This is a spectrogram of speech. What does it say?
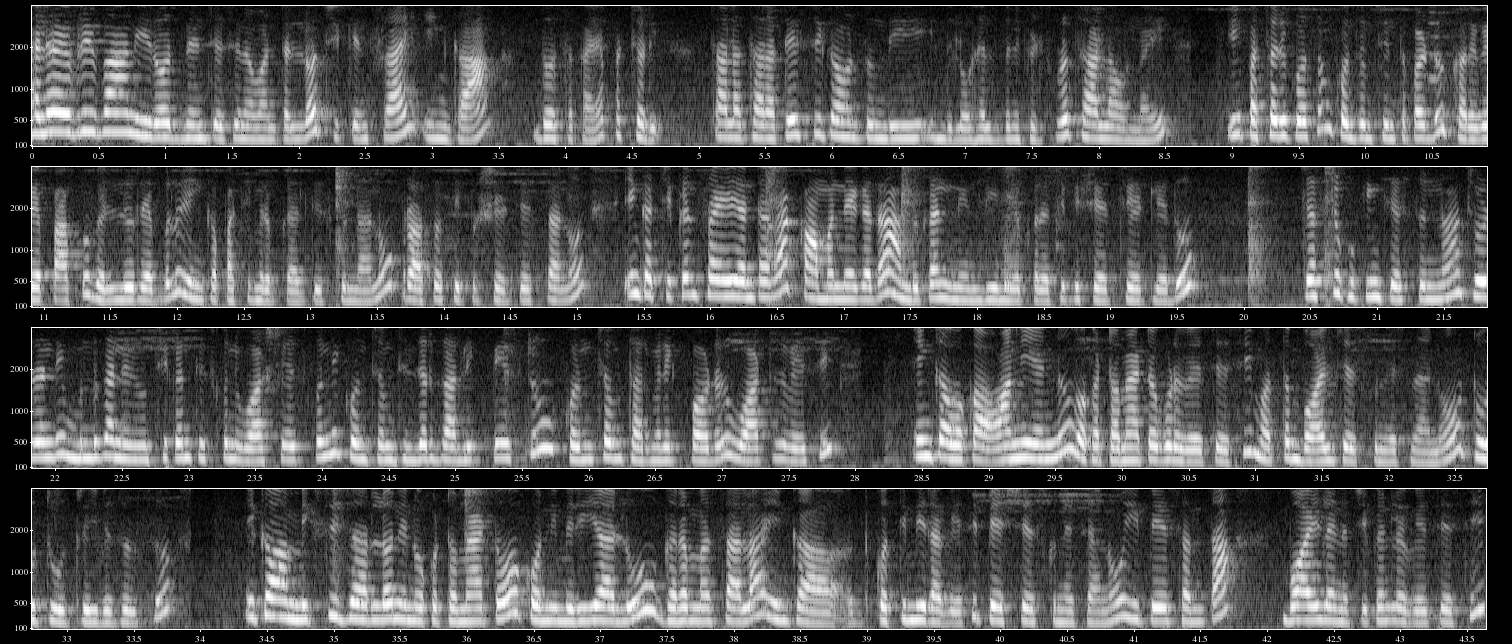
Hello everyone ఈరోజు నేను చేసిన వంటల్లో చికెన్ ఫ్రై ఇంకా దోసకాయ పచ్చడి. చాలా చాలా టేస్టీగా ఉంటుంది. ఇందులో హెల్త్ బెనిఫిట్స్ కూడా చాలా ఉన్నాయి. ఈ పచ్చడి కోసం కొంచెం చింతపండు కరివేపాకు వెల్లుల్లి రెబ్బలు ఇంకా పచ్చిమిరపకాయలు తీసుకున్నాను. ప్రాసెస్ ఇప్పుడు షేర్ చేస్తాను. ఇంకా చికెన్ ఫ్రై అంటారా? కామన్నే కదా. అందుకని నేను దీని యొక్క రెసిపీ షేర్ చేయట్లేదు. జస్ట్ కుకింగ్ చేస్తున్నా. చూడండి ముందుగా నేను చికెన్ తీసుకొని వాష్ చేసుకొని కొంచెం జింజర్ గార్లిక్ పేస్టు కొంచెం టర్మరిక్ పౌడర్ వాటర్ వేసి ఇంకా ఒక ఆనియన్ ఒక టొమాటో కూడా వేసేసి మొత్తం boil చేసుకునేసినాను. Two to three whistles. ఇక మిక్సీ జార్లో నేను ఒక టొమాటో కొన్ని మిరియాలు గరం మసాలా ఇంకా కొత్తిమీర వేసి పేస్ట్ చేసుకునేసాను. ఈ పేస్ట్ అంతా బాయిల్ అయిన చికెన్లో వేసేసి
